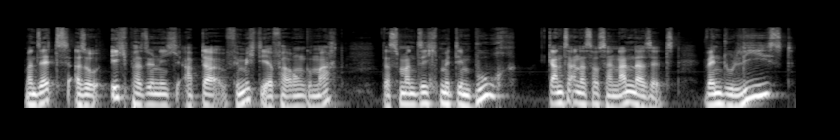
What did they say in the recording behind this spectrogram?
man setzt, also ich persönlich habe da für mich die Erfahrung gemacht, dass man sich mit dem Buch ganz anders auseinandersetzt. Wenn du liest,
